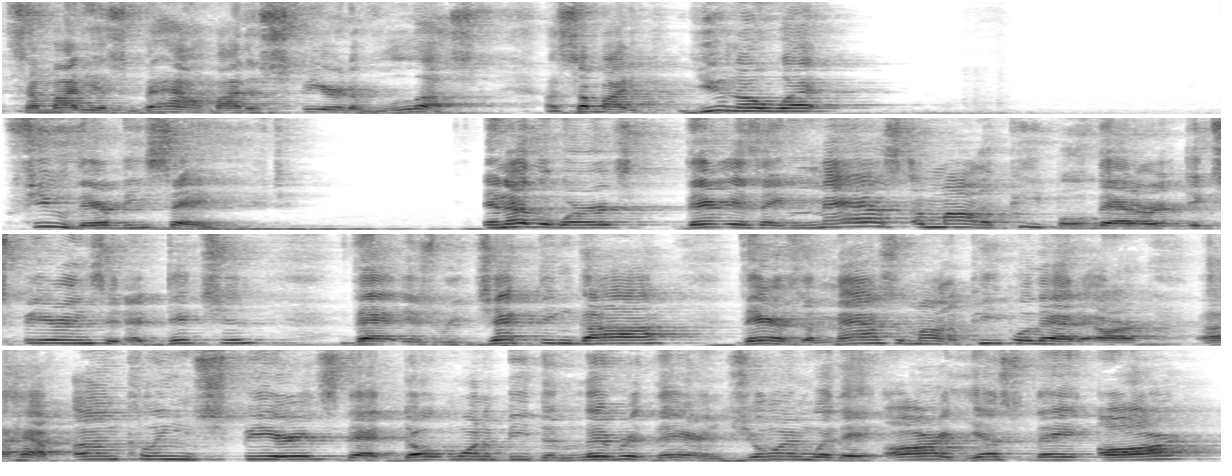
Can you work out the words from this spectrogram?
Somebody is bound by the spirit of lust. Uh, somebody, you know what? Few there be saved. In other words, there is a mass amount of people that are experiencing addiction, that is rejecting God. There's a mass amount of people that are uh, have unclean spirits that don't want to be delivered. They're enjoying where they are. Yes, they are.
